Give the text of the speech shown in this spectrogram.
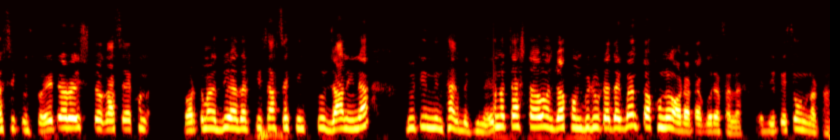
না সিকুয়েন্স করে। এটারও স্টক আছে এখন, বর্তমানে দুই হাজার পিস আছে, কিন্তু জানি না দুই, তিন দিন থাকবে কিনা। এখন চেষ্টা করবেন, যখন ভিডিওটা দেখবেন, তখনই অর্ডারটা করে ফেলার। যেটা হচ্ছে অন্যটা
